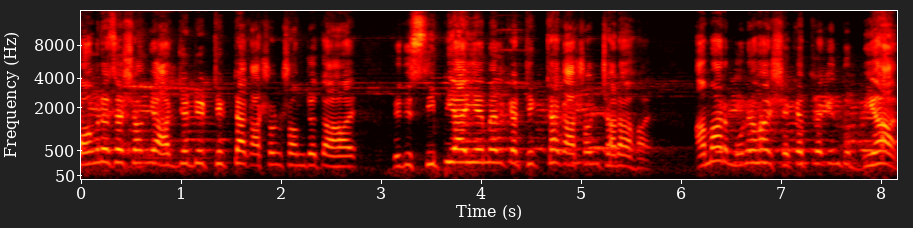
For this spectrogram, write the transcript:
কংগ্রেসের সঙ্গে আরজেডির ঠিকঠাক আসন সমঝোতা হয়, যদি সিপিআইএমএলকে ঠিকঠাক আসন ছাড়া হয়, আমার মনে হয় সেক্ষেত্রে কিন্তু বিহার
